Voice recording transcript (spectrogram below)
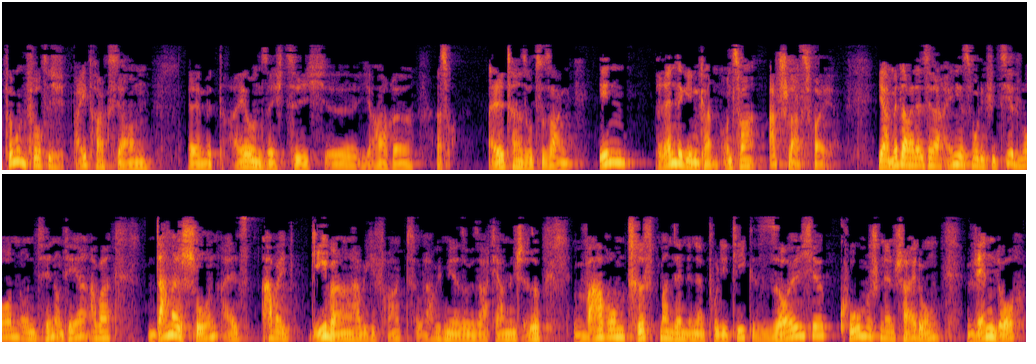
45 Beitragsjahren äh, mit 63 äh, Jahre, also Alter sozusagen, in Rente gehen kann. Und zwar abschlagsfrei. Ja, mittlerweile ist ja einiges modifiziert worden und hin und her, aber damals schon als Arbeitgeber Geber habe ich gefragt oder habe ich mir so gesagt, ja Mensch, also warum trifft man denn in der Politik solche komischen Entscheidungen, wenn doch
